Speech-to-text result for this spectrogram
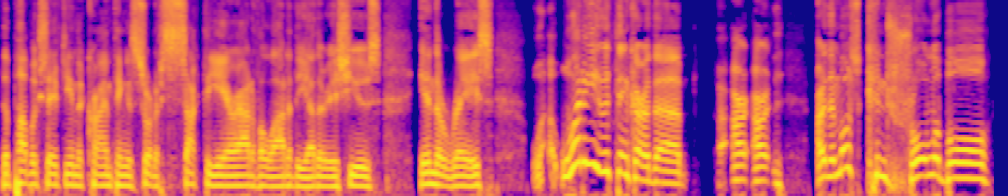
the public safety and the crime thing has sort of sucked the air out of a lot of the other issues in the race. What, what do you think are the are are are the most controllable?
